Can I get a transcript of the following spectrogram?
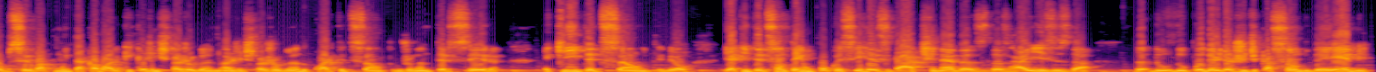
observar com muita calma, olha, o que, que a gente está jogando? Não, a gente está jogando quarta edição, estamos jogando terceira, é quinta edição, entendeu? E a quinta edição tem um pouco esse resgate né, das, das raízes da, da do, do poder de adjudicação do DM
